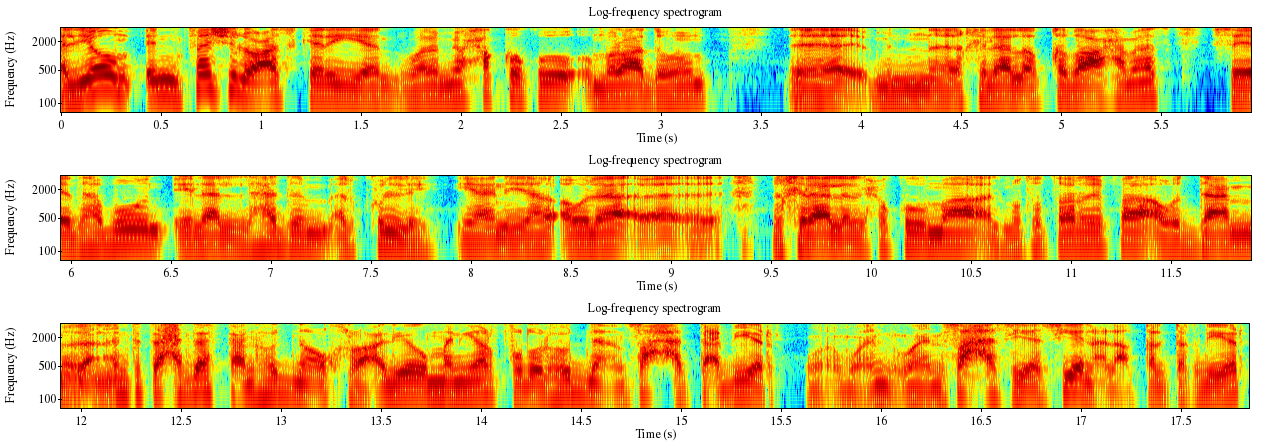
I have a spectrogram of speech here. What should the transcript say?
اليوم ان فشلوا عسكريا ولم يحققوا مرادهم آه، من خلال القضاء على حماس سيذهبون إلى الهدم الكلي. يعني لا آه، من خلال الحكومة المتطرفة أو الدعم لا أنت تحدثت عن هدنة أخرى. اليوم من يرفض الهدنة إن صح التعبير وإن صح سياسيا على أقل تقدير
